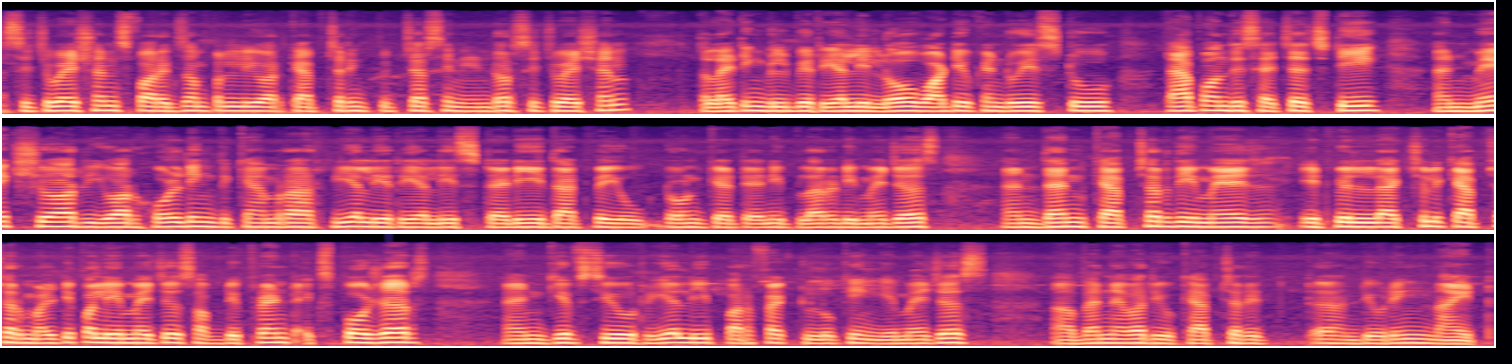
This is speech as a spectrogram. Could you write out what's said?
situations. For example you are capturing pictures in indoor situation. The lighting will be really low. What you can do is to tap on this HHD and make sure you are holding the camera really really steady. That way you don't get any blurred images. And then capture the image. It will actually capture multiple images of different exposures and gives you really perfect looking images uh, whenever you capture it uh, during night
